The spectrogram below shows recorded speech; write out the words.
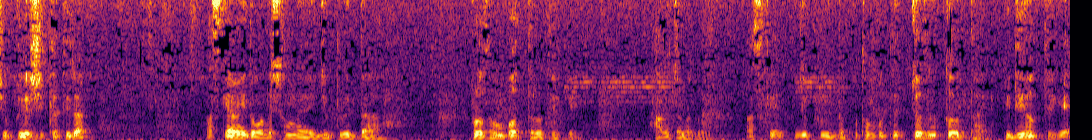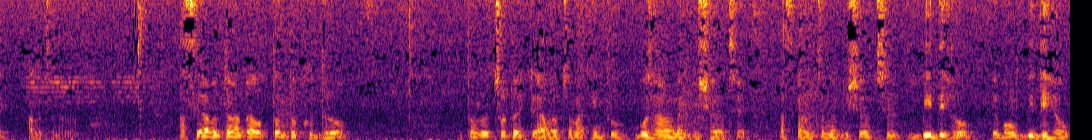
সুপ্রিয় শিক্ষার্থীরা, আজকে আমি তোমাদের সামনে যুক্তিবিদ্যা প্রথম পত্র থেকে আলোচনা করব। আজকে যুক্তিবিদ্যা প্রথম পত্রের চতুর্থ অধ্যায় বিধেয়ক থেকে আলোচনা করব। আজকে আলোচনাটা অত্যন্ত ক্ষুদ্র, অত্যন্ত ছোট একটি আলোচনা, কিন্তু বোঝার অনেক বিষয় আছে। আজকে আলোচনার বিষয় হচ্ছে বিদেহ এবং বিধেয়ক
